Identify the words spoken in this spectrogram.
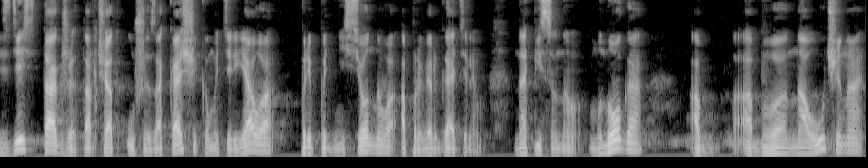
Здесь также торчат уши заказчика материала, преподнесенного опровергателем. Написано много, об, обнаучено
